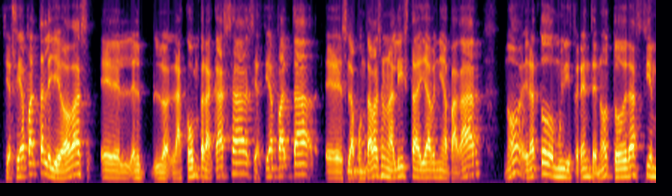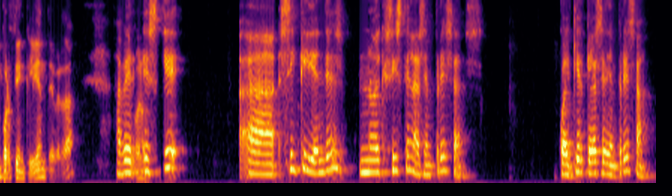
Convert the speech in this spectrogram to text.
si hacía falta le llevabas el- el- la la compra a casa, si hacía falta eh, se la apuntabas en una lista y ya venía a pagar, ¿no? Era todo muy diferente, ¿no? Todo era 100% cliente, ¿verdad? A ver, Bueno. es que ah, sin clientes no existen las empresas, cualquier clase de empresa.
